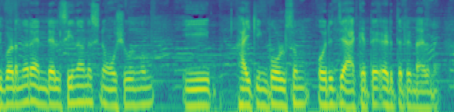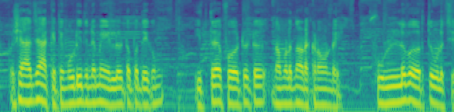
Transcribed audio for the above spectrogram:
ഇവിടെ നിന്ന് റെന്റൽ സിയിൽ നിന്നാണ് സ്നോ ഷൂങ്ങും ഈ ഹൈക്കിംഗ് പോൾസും ഒരു ജാക്കറ്റ് എടുത്തിട്ടുണ്ടായിരുന്നു. പക്ഷേ ആ ജാക്കറ്റും കൂടി ഇതിന്റെ മേളിൽ ഇട്ടപ്പോഴത്തേക്കും ഇത്ര എഫേർട്ട് ഇട്ട് നമ്മൾ നടക്കണോണ്ടേ ഫുള്ള് വേർത്ത് വിളിച്ച്.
